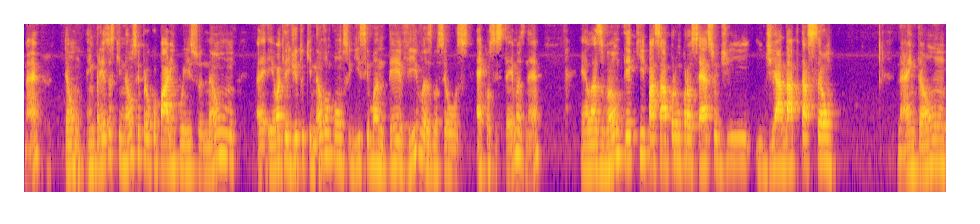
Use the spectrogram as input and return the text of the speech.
né? Então, empresas que não se preocuparem com isso não é, eu acredito que não vão conseguir se manter vivas nos seus ecossistemas, né? Elas vão ter que passar por um processo de, de adaptação, né? Então,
